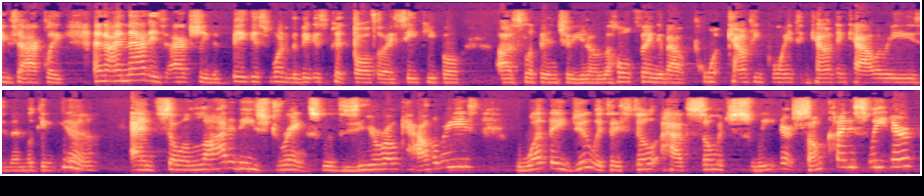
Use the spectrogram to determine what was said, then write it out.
Exactly. And, and that is actually the biggest, one of the biggest pitfalls that I see people uh, slip into, you know, the whole thing about counting points and counting calories and then looking, yeah. Know, and so a lot of these drinks with zero calories, what they do is they still have so much sweetener, some kind of sweetener.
